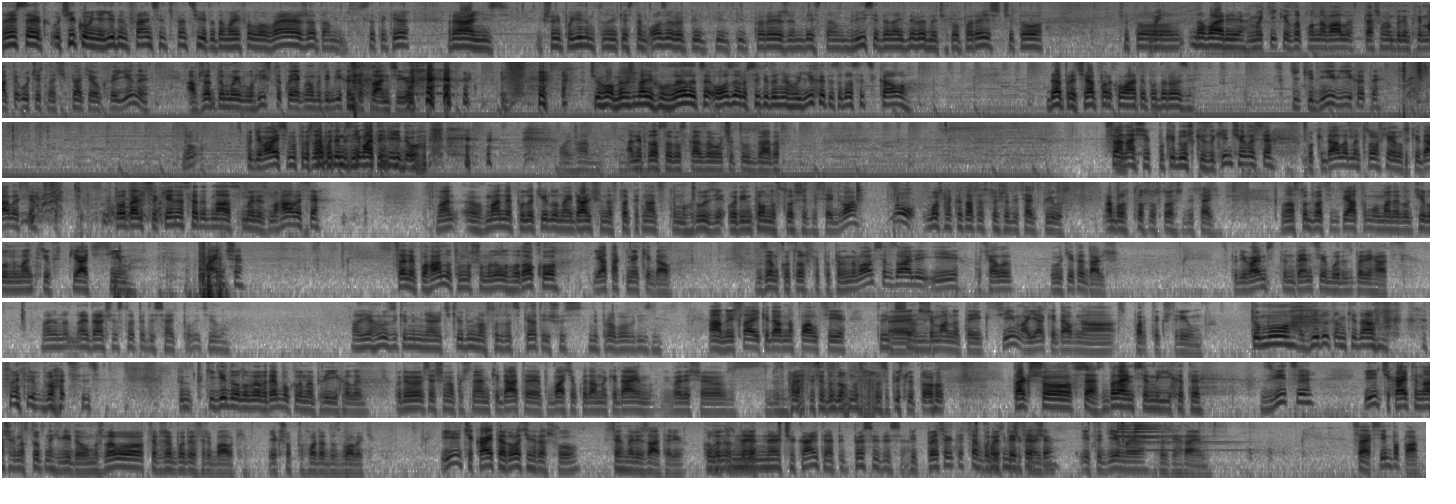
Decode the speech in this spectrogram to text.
Знаєш, це як очікування, їдемо в Францію на чемпіонат світу, там Ейфелева вежа, там все таке реальність. Якщо і поїдемо, то на якесь там озеро під, під, під Парижем, десь там в лісі, де навіть не видно, чи то Париж, чи то, чи то Ми- Наварія. ми тільки запланували те, що ми будемо приймати участь на чемпіонаті України, а вже думаємо логістику, як ми будемо їхати у Францію. Чого? Ми вже навіть гуглили це озеро, скільки до нього їхати, це досить цікаво. Де причеп паркувати по дорозі? Скільки днів їхати. Ну, сподіваюся, ми про це будемо знімати відео, Ой, гарно. а не просто розказувати тут зараз. Все, наші покидушки закінчилися, покидали ми трохи, розкидалися. Хто далі кине серед нас, ми не змагалися. В мене полетіло найдальше на 115-му грузі орієнтовно 162. Ну, можна казати 160 плюс. Або просто 160. На 125-му в мене летіло на метрів 5-7 менше. Це непогано, тому що минулого року я так не кидав. Взимку трошки потренувався в залі і почали летіти далі. Сподіваємось, тенденція буде зберігатися. У мене на- найдальше 150 полетіло. Але я грузики не міняю, тільки один мав 125 і щось не пробував різні. А, ну і Славі кидав на палці Ти як е, сьомий. Shimano TX7, а я кидав на Sportex Triumph. Тому А діду там кидав метрів 20. тут такий дідо ловив рибу, коли ми приїхали. Подивився, що ми починаємо кидати, побачив, куди ми кидаємо, вирішив з- збиратися додому зразу після того. Так що все, збираємося ми їхати звідси і чекайте наших наступних відео. Можливо, це вже буде з рибалки, якщо погода дозволить. І чекайте розіграшу сигналізаторів. Коли нас не, буде не чекайте, а підписуйтеся. Підписуйтеся, буде Потім тисяча, чекайте. і тоді ми розіграємо. Все, всім па-па.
